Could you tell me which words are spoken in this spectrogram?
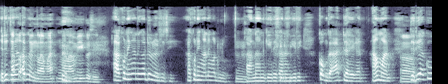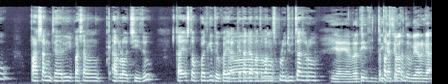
Jadi aku, tengok aku ngelama, ngalami itu sih. Aku nengok nengok dulu sih aku nengok nengok dulu kanan kiri kanan kiri. Kok nggak ada ya kan? Aman. Jadi aku pasang jari pasang arloji itu kayak stopwatch gitu. Kayak kita dapat uang 10 juta suruh Iya iya. Berarti dikasih waktu biar nggak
